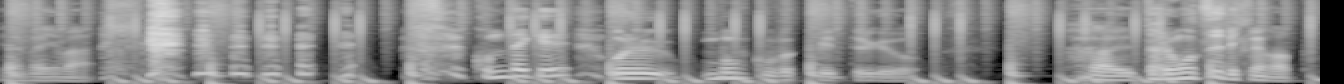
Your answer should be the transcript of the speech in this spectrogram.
やばい今。こんだけ俺文句ばっか言ってるけど。はい誰もついてきてなかった。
